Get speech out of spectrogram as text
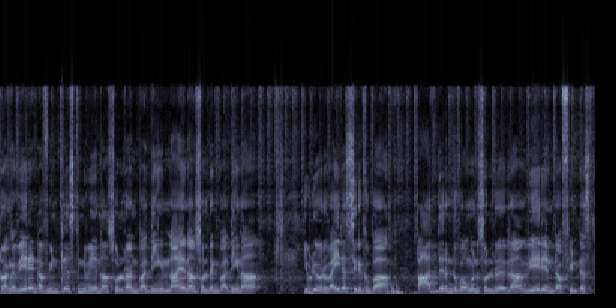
சொல்கிறாங்க வேரியண்ட் ஆஃப் இன்ட்ரெஸ்ட்னு என்ன சொல்கிறான்னு பார்த்தீங்க நான் என்ன சொல்கிறேன்னு பார்த்தீங்கன்னா இப்படி ஒரு வைரஸ் இருக்குப்பா. பார்த்து இருந்துக்கோங்கன்னு சொல்கிறது தான் வேரியண்ட் ஆஃப் இன்ட்ரெஸ்ட்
